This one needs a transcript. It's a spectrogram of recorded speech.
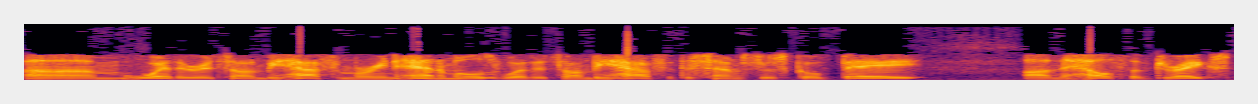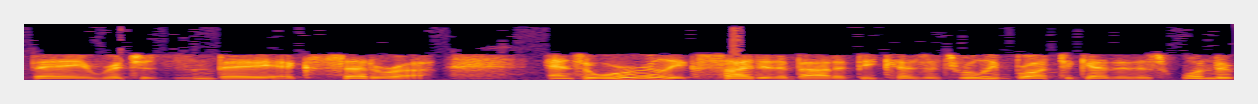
um, whether it's on behalf of marine animals, whether it's on behalf of the San Francisco Bay, on the health of Drake's Bay, Richardson Bay, etc. And so we're really excited about it because it's really brought together this wonder,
